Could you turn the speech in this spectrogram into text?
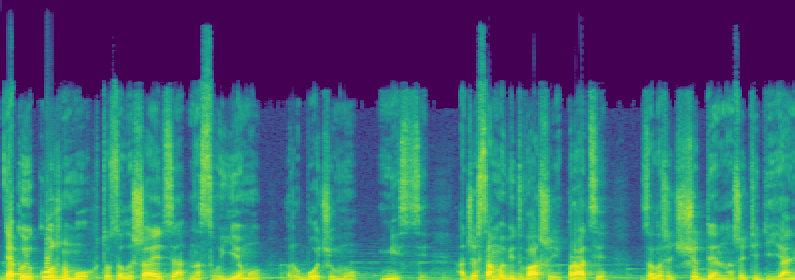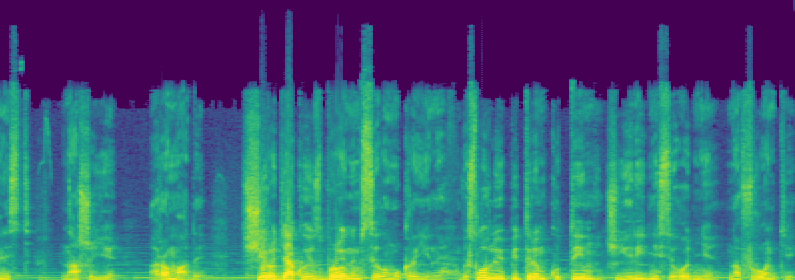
Дякую кожному, хто залишається на своєму робочому місці, адже саме від вашої праці залежить щоденна життєдіяльність нашої громади. Щиро дякую Збройним силам України. Висловлюю підтримку тим, чиї рідні сьогодні на фронті.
